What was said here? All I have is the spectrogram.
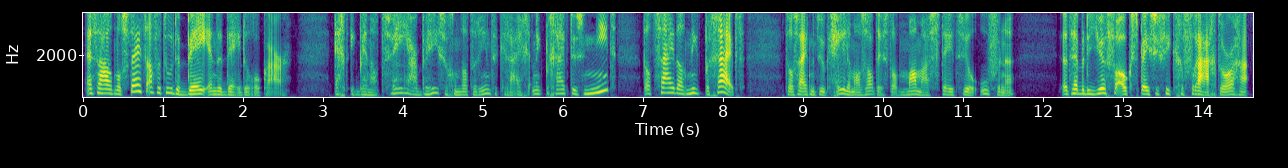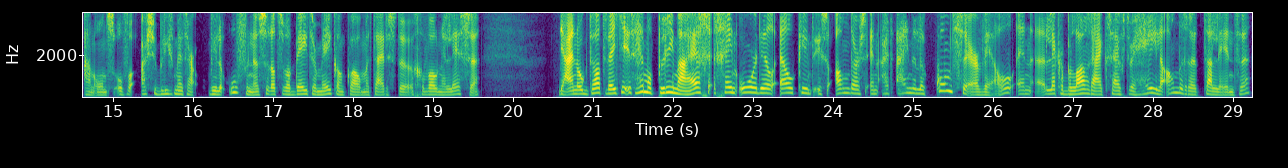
en ze haalt nog steeds af en toe de B en de D door elkaar. Echt, ik ben al twee jaar bezig om dat erin te krijgen. En ik begrijp dus niet dat zij dat niet begrijpt. Terwijl zij het natuurlijk helemaal zat is dat mama steeds wil oefenen. Dat hebben de juffen ook specifiek gevraagd hoor, aan ons. Of we alsjeblieft met haar willen oefenen, zodat ze wat beter mee kan komen tijdens de gewone lessen. Ja, en ook dat, weet je, is helemaal prima. Hè? Geen oordeel, elk kind is anders en uiteindelijk komt ze er wel. En uh, lekker belangrijk, zij heeft weer hele andere talenten.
